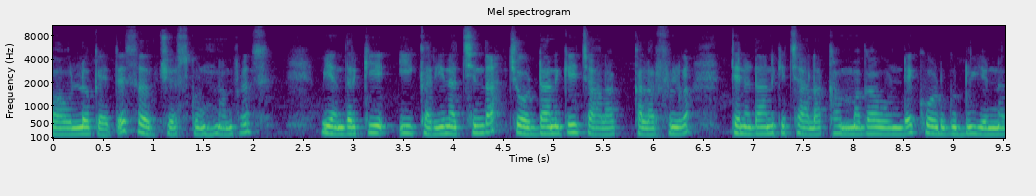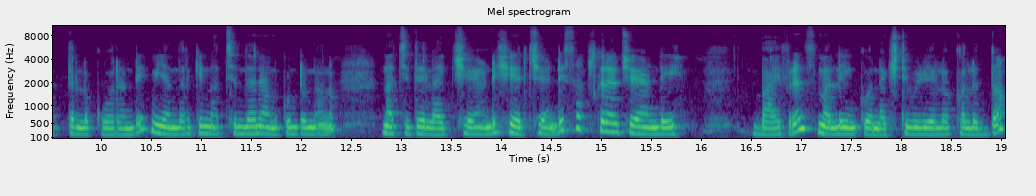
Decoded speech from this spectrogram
బౌల్లోకి అయితే సర్వ్ చేసుకుంటున్నాను ఫ్రెండ్స్. మీ అందరికీ ఈ కర్రీ నచ్చిందా? చూడడానికి చాలా కలర్ఫుల్గా తినడానికి చాలా కమ్మగా ఉండే కోడిగుడ్డు ఎన్నత్తెల్ల కూర అండి. మీ అందరికీ నచ్చిందని అనుకుంటున్నాను. నచ్చితే లైక్ చేయండి షేర్ చేయండి సబ్స్క్రైబ్ చేయండి. బాయ్ ఫ్రెండ్స్ మళ్ళీ ఇంకో నెక్స్ట్ వీడియోలో కలుద్దాం.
